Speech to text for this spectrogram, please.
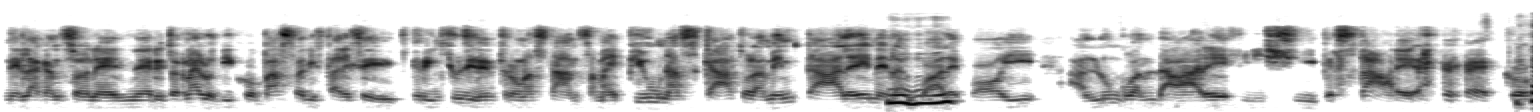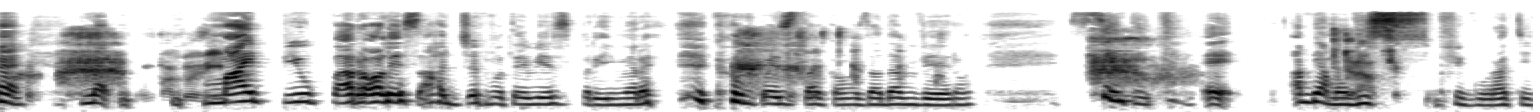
nella canzone, nel ritornello dico basta di stare rinchiusi dentro una stanza, ma è più una scatola mentale nella mhm. quale poi a lungo andare finisci per stare, ecco, Eh, mai più parole sagge potevi esprimere con questa cosa, davvero. Senti, eh, abbiamo visto, figurati,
